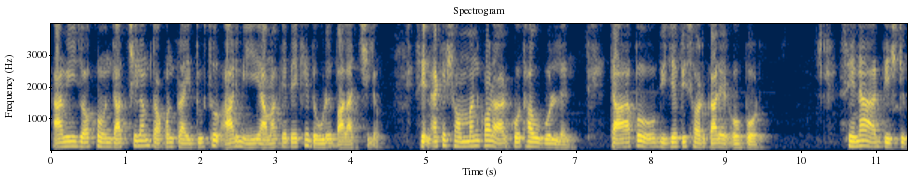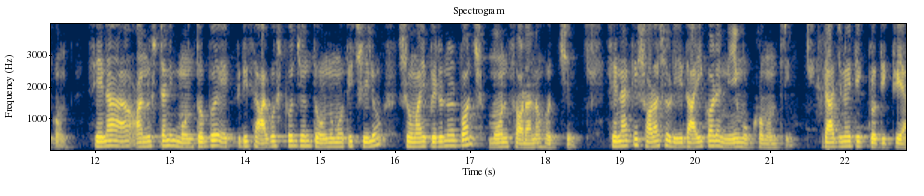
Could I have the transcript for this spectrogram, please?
আমি যখন যাচ্ছিলাম তখন প্রায় দুশো আর্মি আমাকে দেখে দৌড়ে পালাচ্ছিল। সেনাকে সম্মান করার কোথাও বললেন। চাপও বিজেপি সরকারের ওপর। সেনার দৃষ্টিকোণ। সেনা আনুষ্ঠানিক মন্তব্য একত্রিশে আগস্ট পর্যন্ত অনুমতি ছিল, সময় পেরোনোর পর মন সরানো হচ্ছে। সেনাকে সরাসরি দায়ী করেননি মুখ্যমন্ত্রী। রাজনৈতিক প্রতিক্রিয়া।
